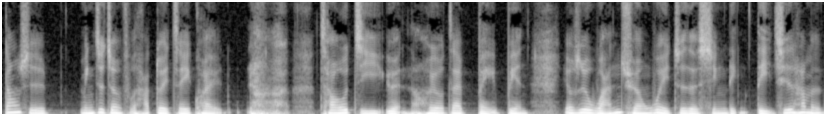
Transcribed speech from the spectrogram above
当时明治政府他对这一块 超级远，然后又在北边，又是完全未知的新领地，其实他们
